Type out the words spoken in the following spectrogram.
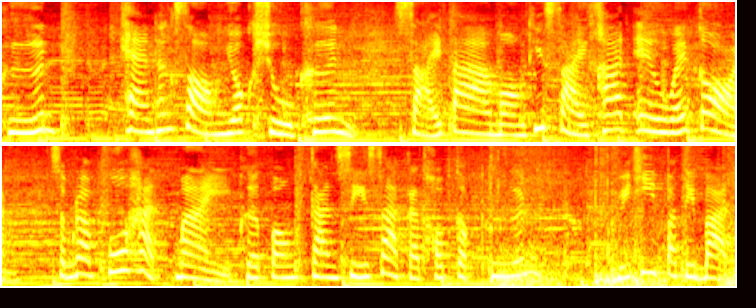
พื้น แขนทั้งสองยกชูขึ้น สายตามองที่สายคาดเอวไว้ก่อนสำหรับผู้หัดใหม่เพื่อป้องกันศีรษะกระทบกับพื้น วิธีปฏิบัติ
